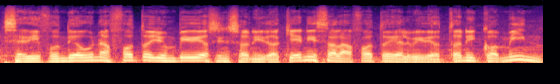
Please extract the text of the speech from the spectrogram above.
se difundió una foto y un vídeo sin sonido. ¿Quién hizo la foto y el vídeo? Tony Comín.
